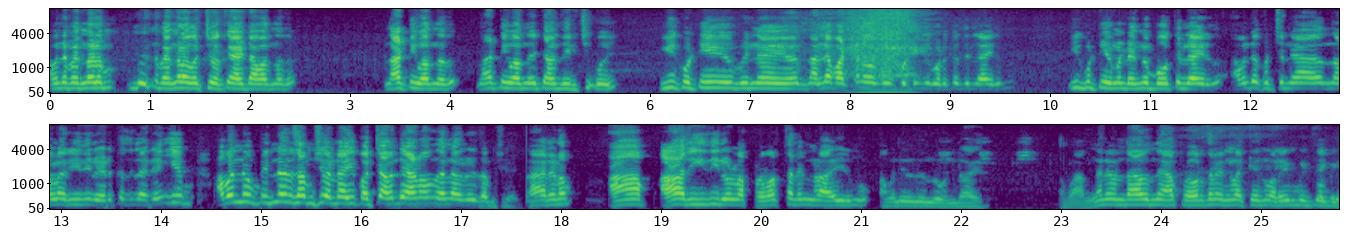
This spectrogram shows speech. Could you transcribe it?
അവന്റെ പെങ്ങളും പെങ്ങളെ കൊച്ചുമൊക്കെ ആയിട്ടാണ് വന്നത്. നാട്ടിൽ വന്നത്. നാട്ടിൽ വന്നിട്ട് അവൻ തിരിച്ചു പോയി. ഈ കുട്ടി പിന്നെ നല്ല ഭക്ഷണമൊന്നും ഈ കുട്ടിക്ക് കൊടുക്കത്തില്ലായിരുന്നു. ഈ കുട്ടിയെ കൊണ്ട് എങ്ങും പോകത്തില്ലായിരുന്നു. അവന്റെ കൊച്ചിനെ എന്നുള്ള രീതിയിൽ എടുക്കത്തില്ലായിരുന്നു. എനിക്ക് അവന് പിന്നെ ഒരു സംശയം ഉണ്ടായി. ഈ കൊച്ചു അവന്റെ ആണോ എന്ന് തന്നെ അവനൊരു സംശയമായി കാരണം ആ ആ രീതിയിലുള്ള പ്രവർത്തനങ്ങളായിരുന്നു അവനിൽ നിന്നും ഉണ്ടായത്. അപ്പൊ അങ്ങനെ ഉണ്ടാകുന്ന ആ പ്രവർത്തനങ്ങളൊക്കെ എന്ന് പറയുമ്പോഴത്തേക്ക്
